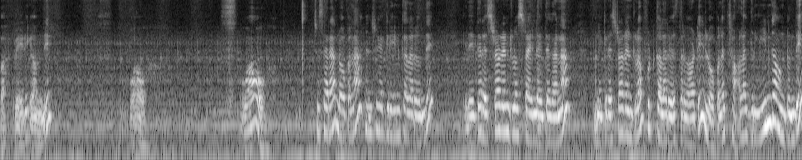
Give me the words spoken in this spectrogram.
బా వేడిగా ఉంది. వావ్. వావ్. చూసారా లోపల? మంచిగా గ్రీన్ కలర్ ఉంది. ఇదైతే రెస్టారెంట్లో స్టైల్ అయితే గాన. మనకి రెస్టారెంట్లో ఫుడ్ కలర్ వేస్తారు కాబట్టి లోపల చాలా గ్రీన్గా ఉంటుంది.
